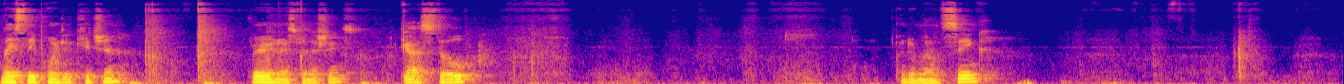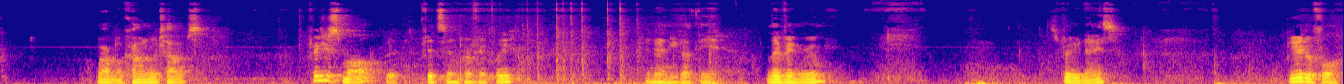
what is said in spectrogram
Nicely appointed kitchen. Very nice finishings. Gas stove. Undermount sink. Marble countertops. Pretty small, but fits in perfectly. And then you got the living room. It's very nice. Beautiful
